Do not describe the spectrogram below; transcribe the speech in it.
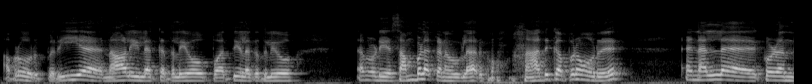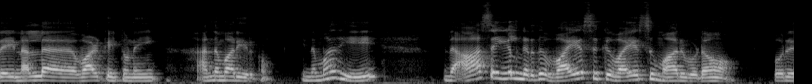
அப்புறம் ஒரு பெரிய நாலு இலக்கத்துலேயோ பத்து இலக்கத்துலேயோ நம்மளுடைய சம்பள கனவுகளாக இருக்கும். அதுக்கப்புறம் ஒரு நல்ல குழந்தை நல்ல வாழ்க்கை துணை அந்த மாதிரி இருக்கும். இந்த மாதிரி இந்த ஆசைகள்ங்கிறது வயசுக்கு வயசு மாறுபடும் ஒரு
